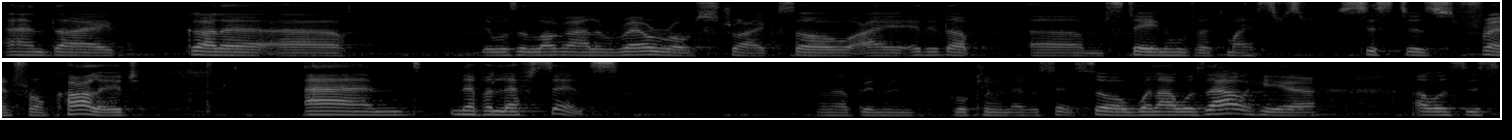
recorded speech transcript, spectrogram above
and I got a, uh, there was a Long Island Railroad strike, so I ended up um, staying with my sister's friend from college, and never left since. And I've been in Brooklyn ever since. So when I was out here, I was this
